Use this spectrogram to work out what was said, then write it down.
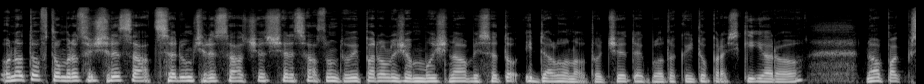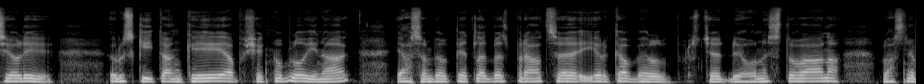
Ono to v tom roce 67, 66, 68 to vypadalo, že možná by se to i dalo natočit, jak bylo takový to pražský jaro. No a pak přijeli ruský tanky a všechno bylo jinak. Já jsem byl pět let bez práce, Jirka byl prostě dehonestován a vlastně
